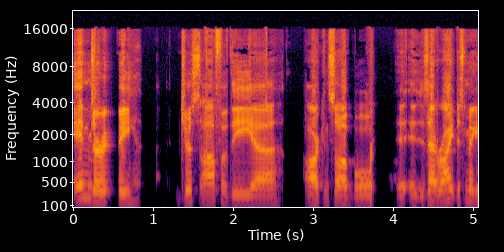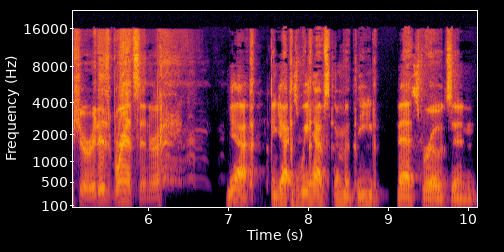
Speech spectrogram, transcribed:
in Missouri, just off of the uh, Arkansas border, i- i- is that right? Just making sure it is Branson, right? Yeah, and guys, we have some of the best roads in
